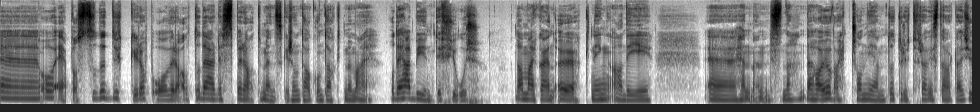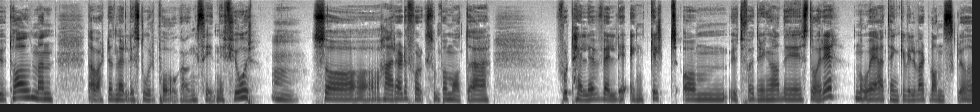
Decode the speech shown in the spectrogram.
Eh, og e-post. Så det dukker opp overalt. Og det er desperate mennesker som tar kontakt med meg. Og det har begynt i fjor. Da merka jeg en økning av de eh, henvendelsene. Det har jo vært sånn jevnt og trutt fra vi starta i 2012, men det har vært en veldig stor pågang siden i fjor. Mm. Så her er det folk som på en måte forteller veldig enkelt om utfordringa de står i. Noe jeg tenker ville vært vanskelig å,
